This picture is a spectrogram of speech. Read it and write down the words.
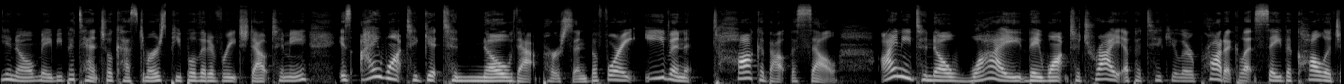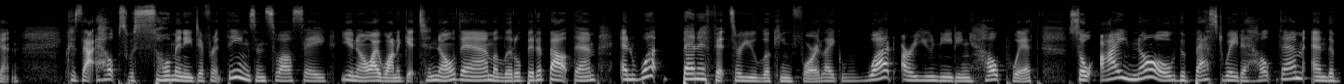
you know, maybe potential customers, people that have reached out to me, is I want to get to know that person before I even talk about the cell. I need to know why they want to try a particular product, let's say the collagen, because that helps with so many different things. And so I'll say, you know, I want to get to know them, a little bit about them, and what benefits are you looking for? Like, what are you needing help with? So I know the best way to help them and the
